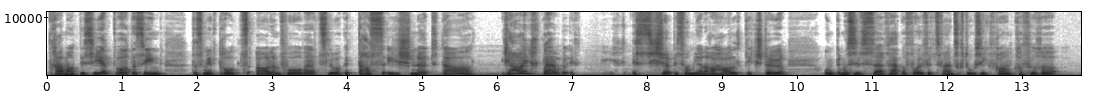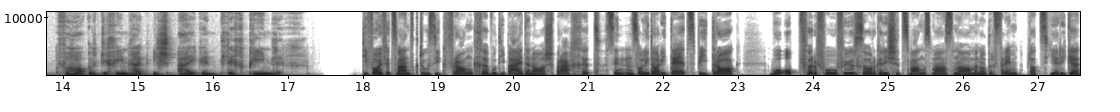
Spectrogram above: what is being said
traumatisiert worden sind, dass wir trotz allem vorwärts schauen, das ist nicht da. Ja, ich glaube, ich, es ist etwas, an einer Haltung stört. Und da muss ich sagen, 25'000 Franken für eine verhagelte Kindheit ist eigentlich peinlich. Die 25.000 Franken, die, die beiden ansprechen, sind ein Solidaritätsbeitrag, wo Opfer von fürsorgerischen Zwangsmaßnahmen oder Fremdplatzierungen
